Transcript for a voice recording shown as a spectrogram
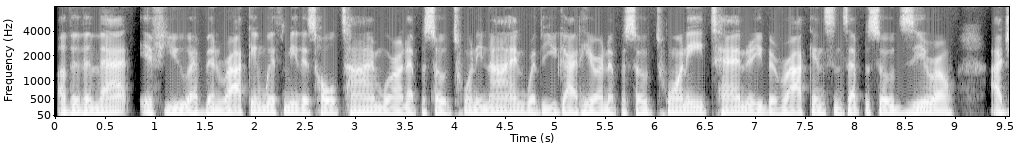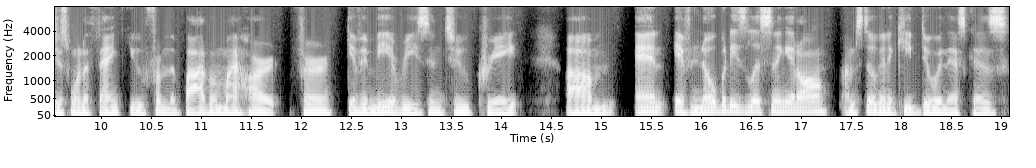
Other than that, if you have been rocking with me this whole time, we're on episode 29. Whether you got here on episode 20, 10, or you've been rocking since episode zero, I just want to thank you from the bottom of my heart for giving me a reason to create. Um, and if nobody's listening at all, I'm still going to keep doing this because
